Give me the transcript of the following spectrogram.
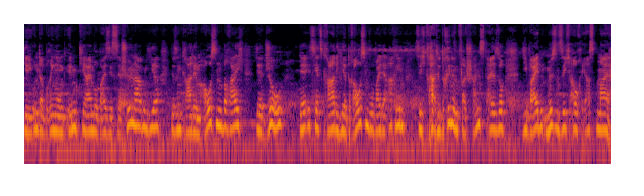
hier die Unterbringung im Tierheim, wobei sie es sehr schön haben hier. Wir sind gerade im Außenbereich. Der Joe der ist jetzt gerade hier draußen, wobei der Achim sich gerade drinnen verschanzt. Also die beiden müssen sich auch erstmal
